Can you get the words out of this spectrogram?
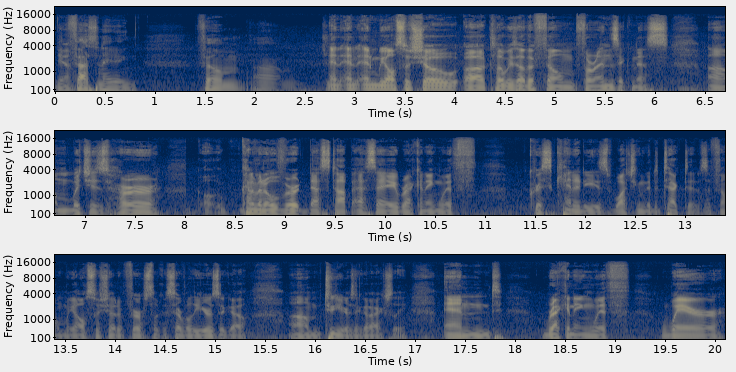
Yeah. Fascinating film. Um, and, and and we also show uh, Chloe's other film, Forensickness, um, which is her uh, kind of an overt desktop essay reckoning with Chris Kennedy's Watching the Detectives, a film we also showed at first look several years ago, um, two years ago actually, and reckoning with where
